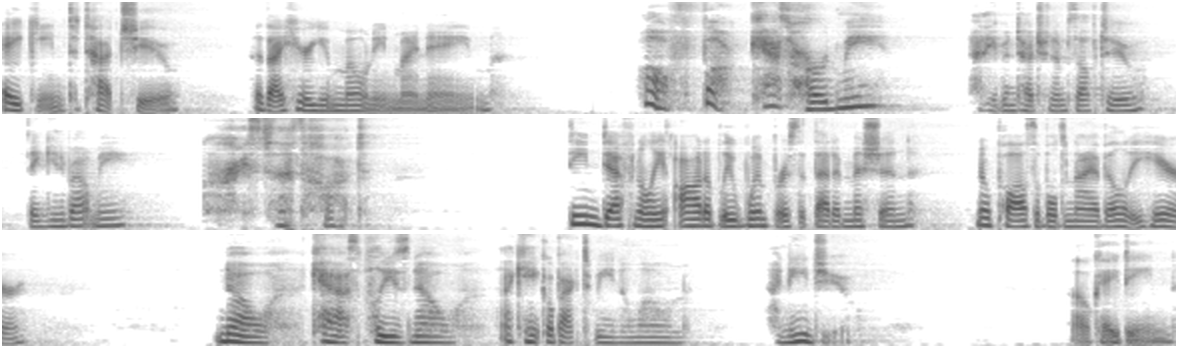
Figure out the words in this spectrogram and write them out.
aching to touch you as I hear you moaning my name. Oh, fuck, Cass heard me? Had he been touching himself too? Thinking about me? Christ, that's hot. Dean definitely audibly whimpers at that admission. No plausible deniability here. No, Cass, please, no. I can't go back to being alone. I need you. Okay, Dean.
